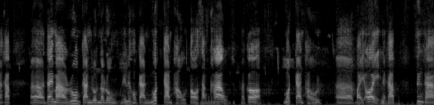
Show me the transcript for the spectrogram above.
นะครับได้มาร่วมกันรณรงค์ในเรื่องของการงดการเผาตอสั่งข้าว แล้วก็งดการเผา ใบอ้อยนะครับ ซึ่งทาง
